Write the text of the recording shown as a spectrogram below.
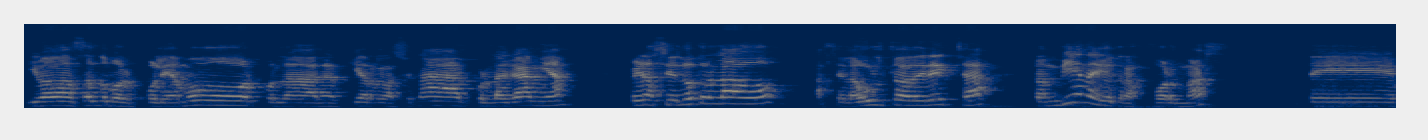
Y va avanzando por el poliamor, por la anarquía relacional, por la gamia, pero hacia el otro lado, hacia la ultraderecha, también hay otras formas de,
